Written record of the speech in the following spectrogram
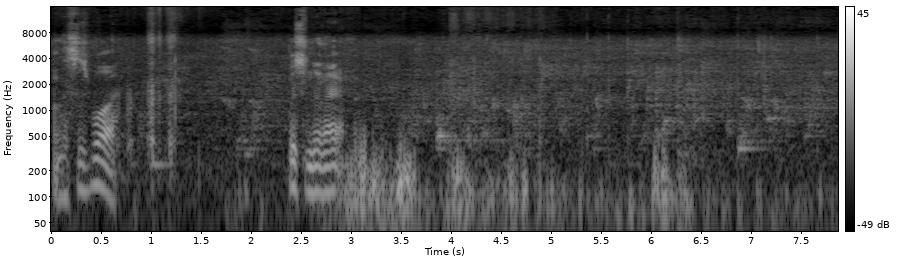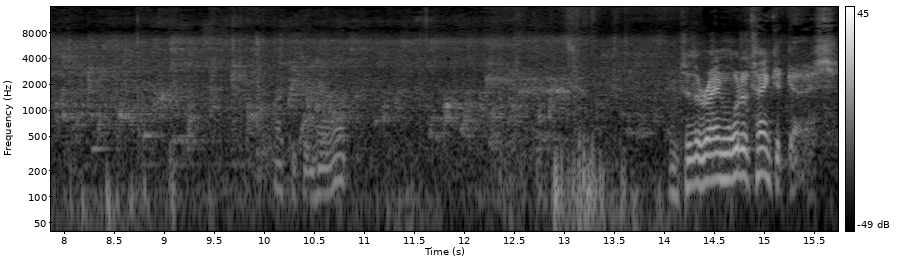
And this is why. Listen to that. Hope you can hear that. Into the rainwater tank it goes.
